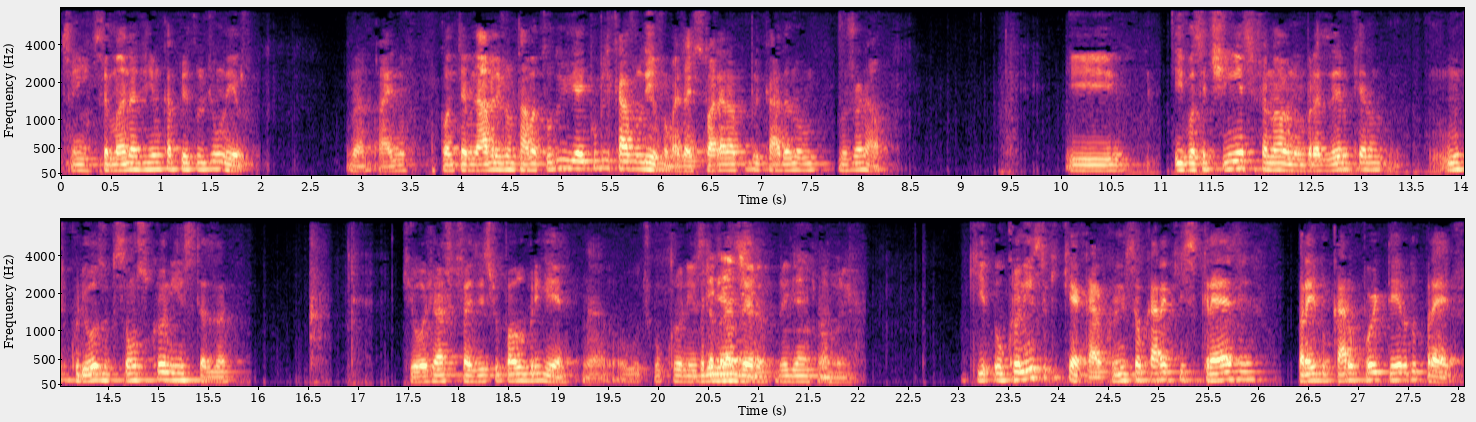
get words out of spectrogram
Sim. semana vinha um capítulo de um livro. Né? Aí, quando terminava, ele juntava tudo e aí publicava o livro, mas a história era publicada no, no jornal. E, e você tinha esse fenômeno brasileiro que era muito curioso, que são os cronistas, né? Que hoje eu acho que só existe o Paulo Briguet, né? O último cronista brilhante, brasileiro. Brilhante, Paulo Briguet. Que, o cronista o que, que é, cara? O cronista é o cara que escreve para educar o porteiro do prédio.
